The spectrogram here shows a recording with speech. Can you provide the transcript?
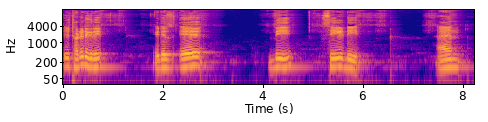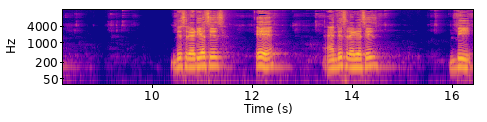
is 30 degree. It is A B C D and this radius is A and this radius is B.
